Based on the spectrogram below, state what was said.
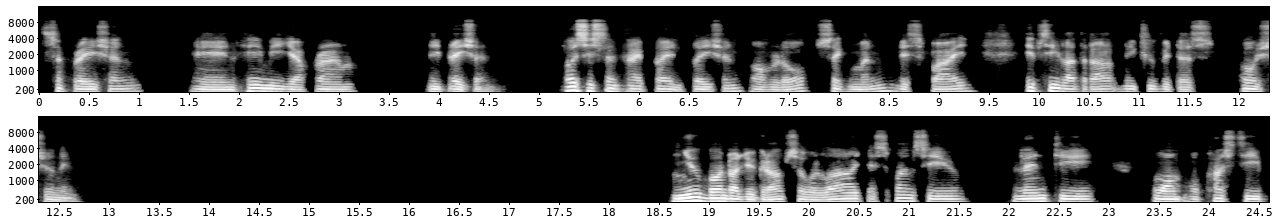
separation, and hemidiaphragm depression. Persistent hyperinflation of low segment despite ipsilateral decubitus positioning. Newborn radiographs show a large, expansive, lentiform opacity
